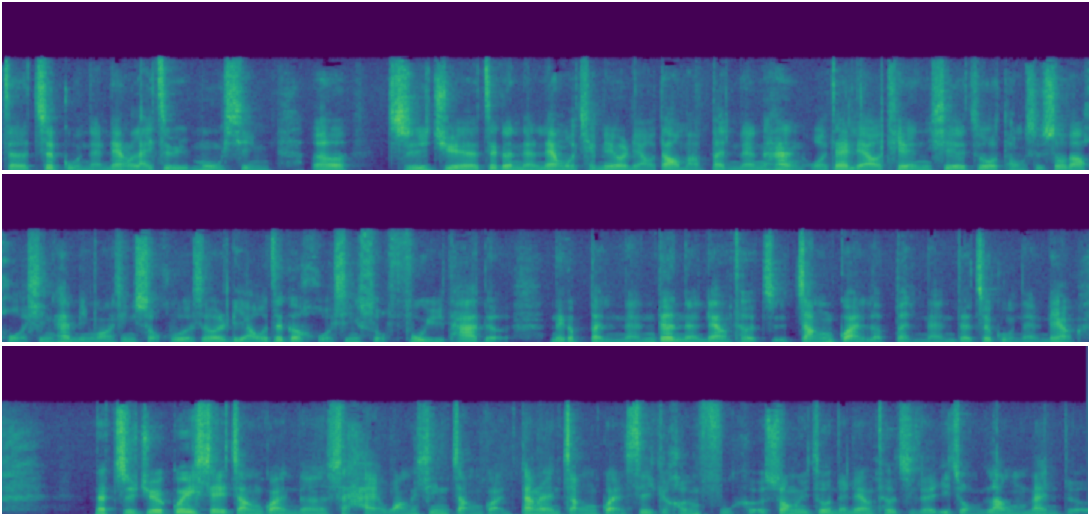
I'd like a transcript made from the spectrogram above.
的这股能量来自于木星，而直觉这个能量，我前面有聊到嘛，本能和我在聊天蝎座同时受到火星和冥王星守护的时候，聊这个火星所赋予它的那个本能的能量特质，掌管了本能的这股能量。那直觉归谁掌管呢？是海王星掌管。当然，掌管是一个很符合双鱼座能量特质的一种浪漫的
